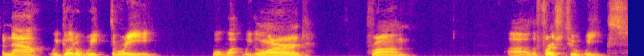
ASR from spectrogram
So now we go to week three with what we learned from uh, the first two weeks,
